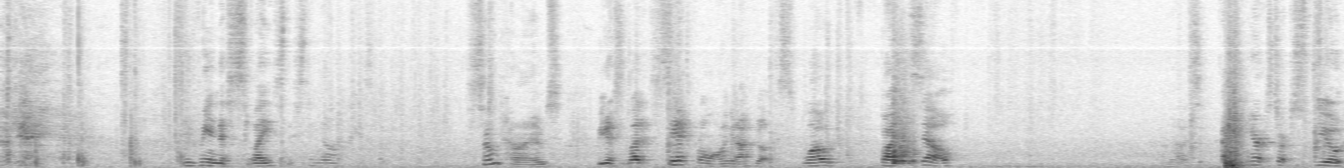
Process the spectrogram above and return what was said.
Okay. If we can just slice this thing off. Sometimes, you just let it sit for long enough, it'll explode by itself. I can hear it start to spew.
